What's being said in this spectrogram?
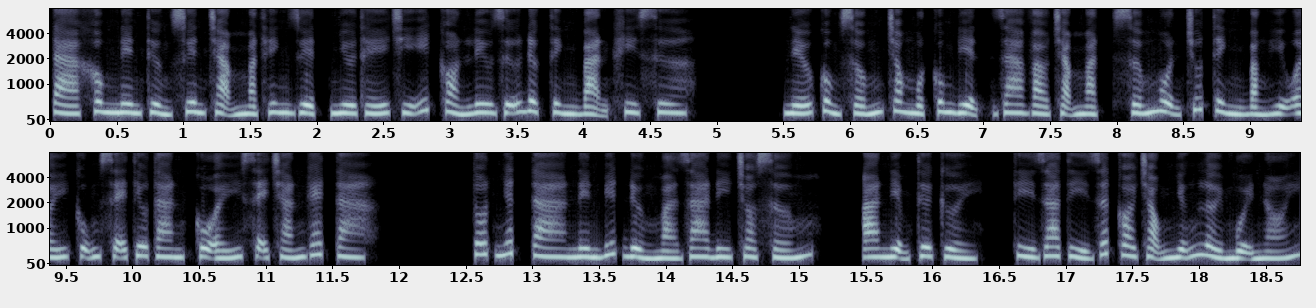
Ta không nên thường xuyên chạm mặt hình duyệt như thế chỉ ít còn lưu giữ được tình bạn khi xưa. Nếu cùng sống trong một cung điện ra vào chạm mặt sớm muộn chút tình bằng hữu ấy cũng sẽ tiêu tan, cô ấy sẽ chán ghét ta. Tốt nhất ta nên biết đường mà ra đi cho sớm. A niệm tươi cười, thì ra tỷ rất coi trọng những lời muội nói.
